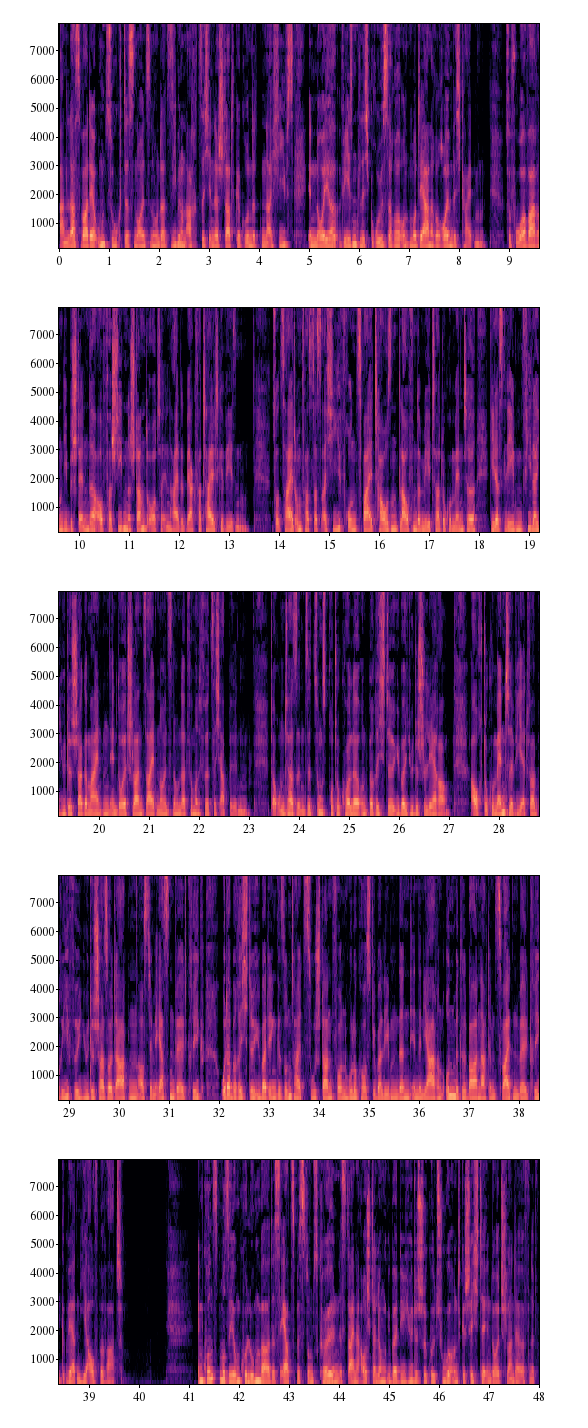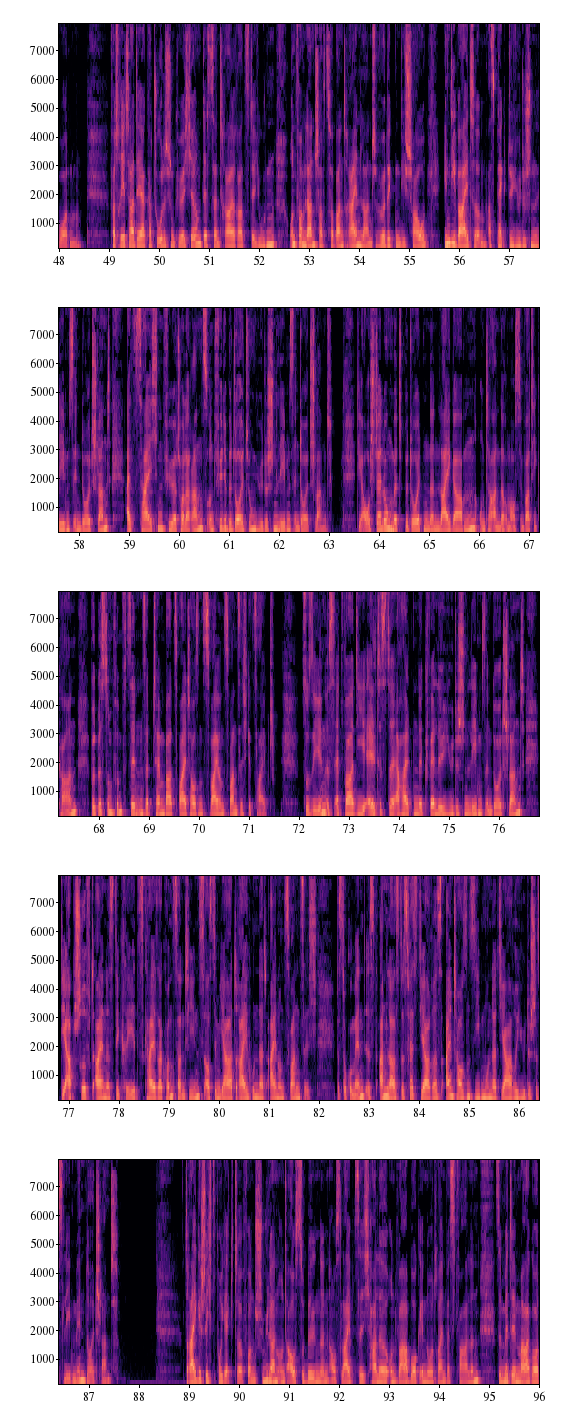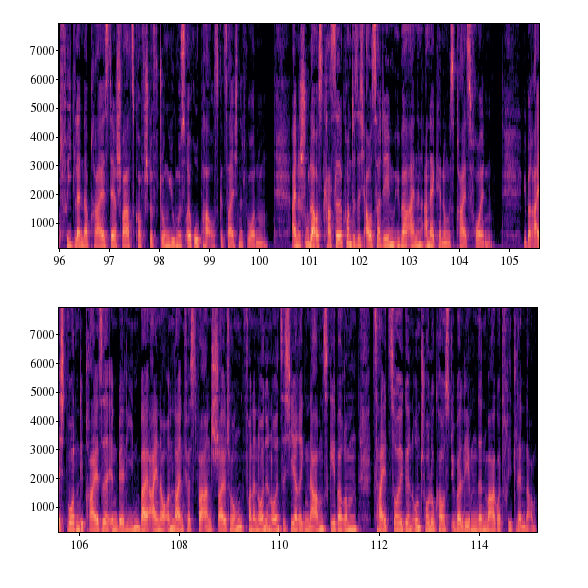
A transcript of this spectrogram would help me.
Anlass war der Umzug des 1987 in der Stadt gegründeten Archivs in neue, wesentlich größere und modernere Räumlichkeiten. Zuvor waren die Bestände auf verschiedene Standorte in Heidelberg verteilt gewesen. Zurzeit umfasst das Archiv rund 2000 laufende Meter Dokumente, die das Leben vieler jüdischer Gemeinden in Deutschland seit 1945 abbilden. Darunter sind Sitzungsprotokolle und Berichte über jüdische Lehrer. Auch Dokumente wie etwa Briefe jüdischer Soldaten aus dem Ersten Weltkrieg oder Berichte über den Gesundheitszustand von Holocaust-Überlebenden in den Jahren unmittelbar nach dem Zweiten Weltkrieg werden hier aufbewahrt. Im Kunstmuseum Columba des Erzbistums Köln ist eine Ausstellung über die jüdische Kultur und Geschichte in Deutschland eröffnet worden. Vertreter der katholischen Kirche, des Zentralrats der Juden und vom Landschaftsverband Rheinland würdigten die Schau in die Weite Aspekte jüdischen Lebens in Deutschland als Zeichen für Toleranz und für die Bedeutung jüdischen Lebens in Deutschland. Die Ausstellung mit bedeutenden Leihgaben, unter anderem aus dem Vatikan, wird bis zum 15. September 2022 gezeigt. Zu sehen ist etwa die älteste erhaltene Quelle jüdischen Lebens in Deutschland, die Abschrift eines Dekrets Kaiser Konstantins aus dem Jahr 321. Das Dokument ist Anlass des Festjahres 1700 Jahre jüdisches Leben in Deutschland. Drei Geschichtsprojekte von Schülern und Auszubildenden aus Leipzig, Halle und Warburg in Nordrhein-Westfalen sind mit dem Margot Friedländer Preis der Schwarzkopf Stiftung Junges Europa ausgezeichnet worden. Eine Schule aus Kassel konnte sich außerdem über einen Anerkennungspreis freuen. Überreicht wurden die Preise in Berlin bei einer Online-Festveranstaltung von der 99-jährigen Namensgeberin, Zeitzeugin und Holocaust-Überlebenden Margot Friedländer.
